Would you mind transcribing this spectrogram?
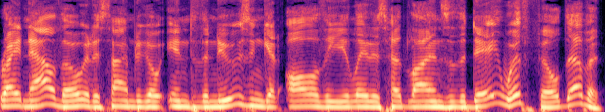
Right now, though, it is time to go into the news and get all of the latest headlines of the day with Phil Devitt.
